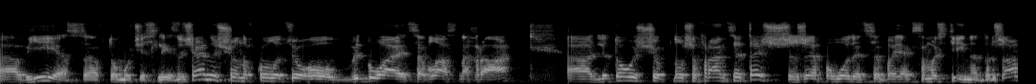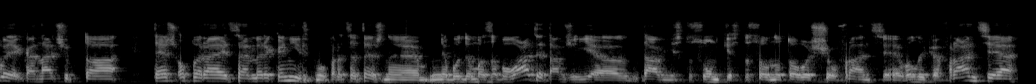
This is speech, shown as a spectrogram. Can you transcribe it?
е, в ЄС, в тому числі. Звичайно, що навколо цього відбувається власна гра. Для того щоб ну що Франція теж вже поводить себе як самостійна держава, яка, начебто, теж опирається американізму. Про це теж не, будемо забувати. Там же є давні стосунки стосовно того, що Франція, велика Франція,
